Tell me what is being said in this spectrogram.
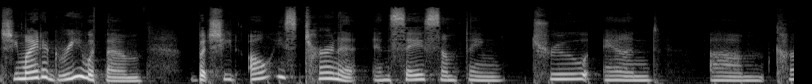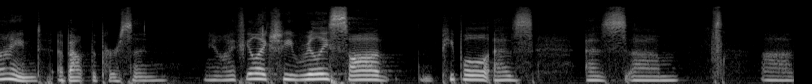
She might agree with them, but she'd always turn it and say something true and um, kind about the person. You know, I feel like she really saw people as as um, uh,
